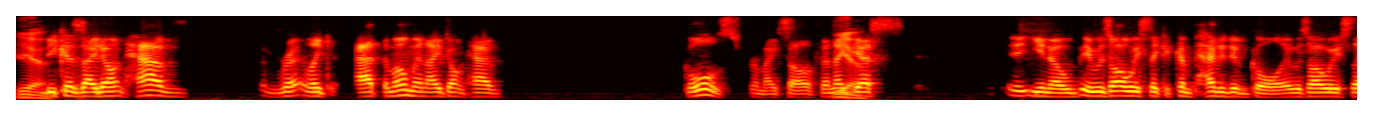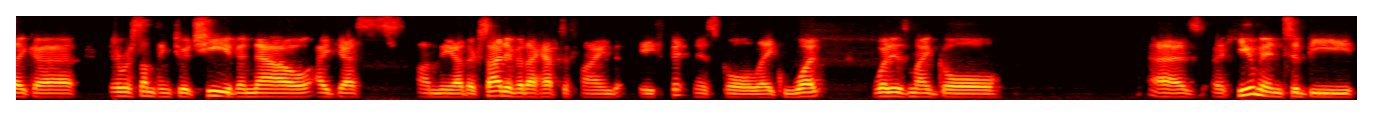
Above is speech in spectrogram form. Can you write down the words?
Yeah. because i don't have like at the moment i don't have goals for myself and i guess you know it was always like a competitive goal. It was always like a there was something to achieve. And now i guess on the other side of it i have to find a fitness goal. Like what what is my goal as a human to be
